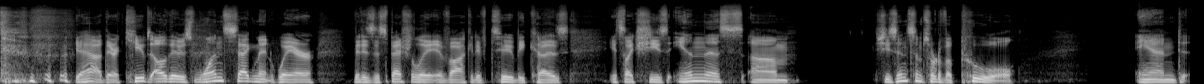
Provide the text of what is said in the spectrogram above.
Yeah, there are cubes. Oh, there's one segment where that is especially evocative too because it's like she's in this um she's in some sort of a pool and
